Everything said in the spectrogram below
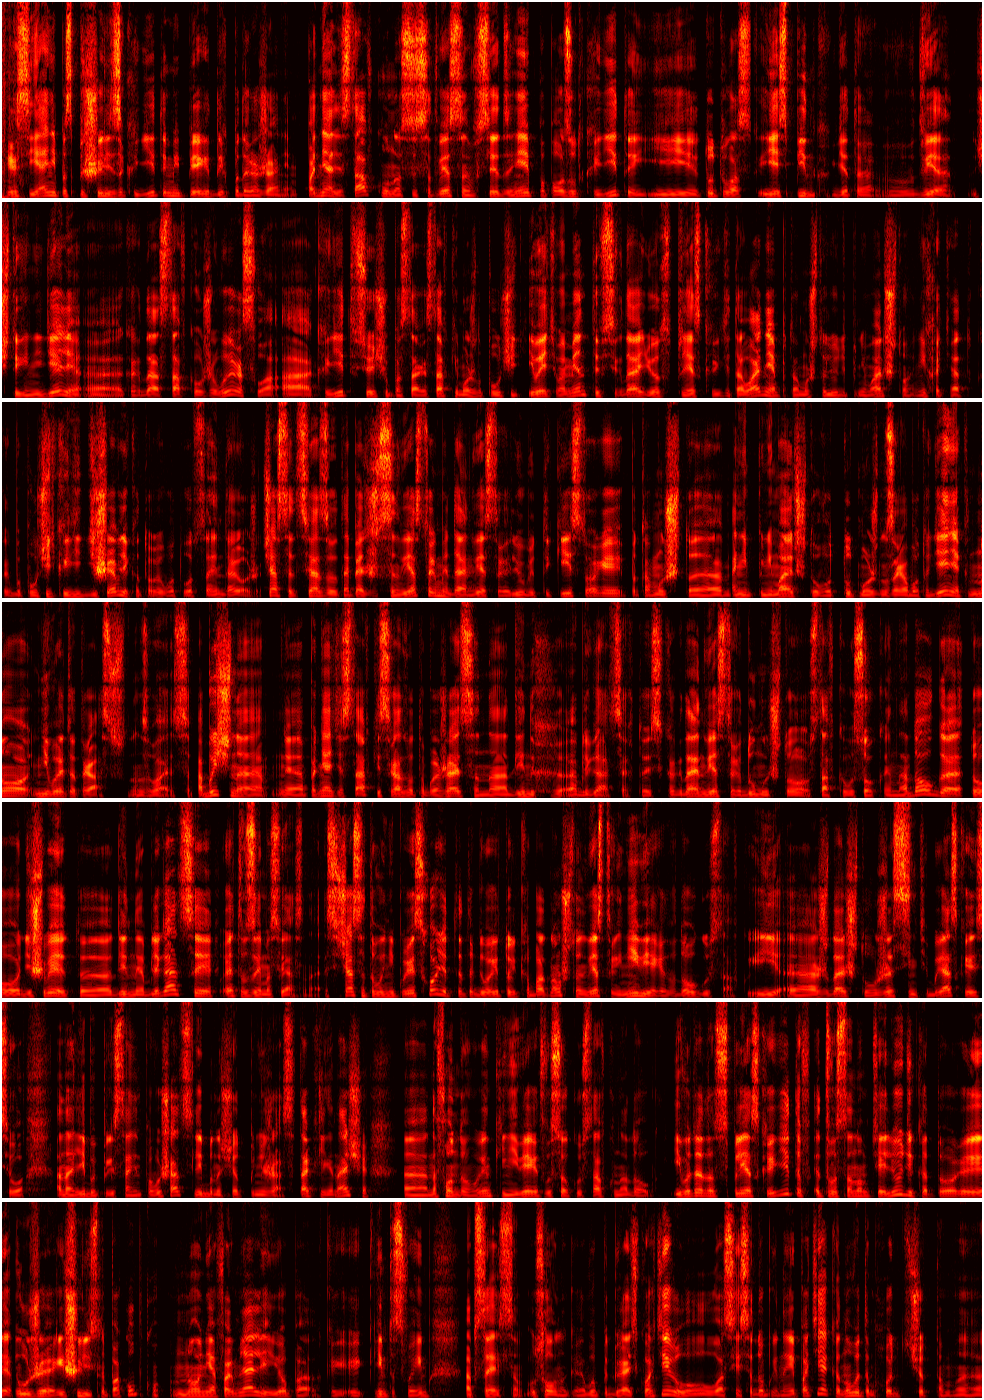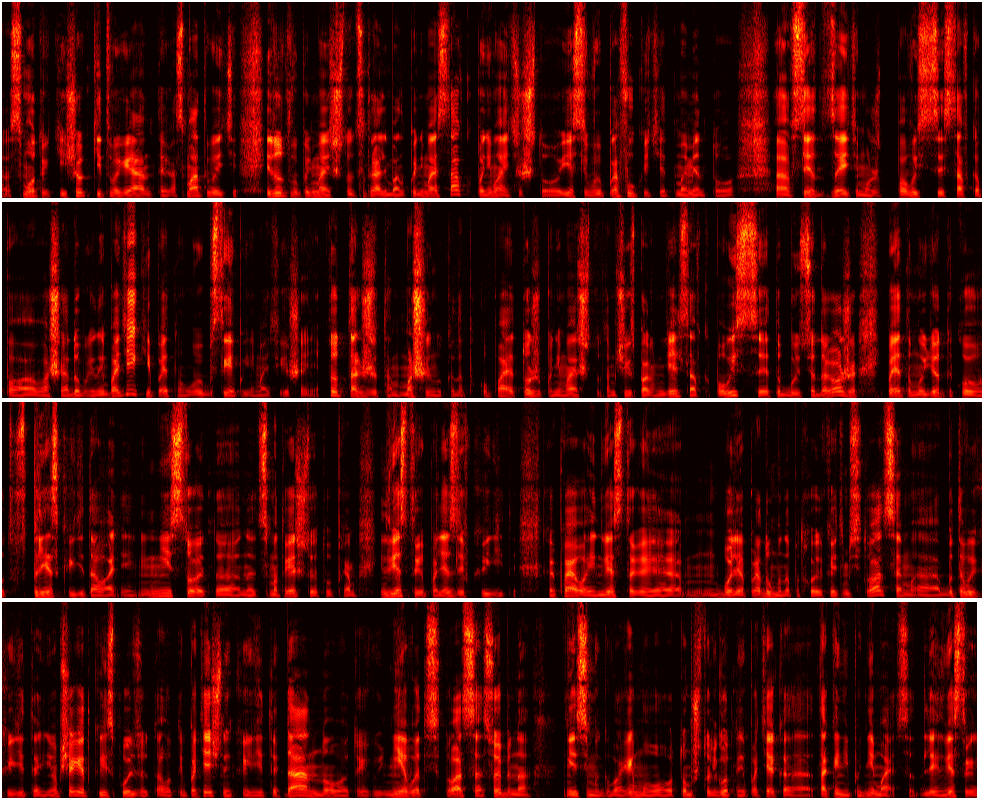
Россияне поспешили за кредитами перед их подорожанием. Подняли ставку у нас, и, соответственно, вслед за ней поползут кредиты, и тут у вас есть пинг где-то в 2-4 недели, э, когда ставка уже выросла, а кредит все еще по старой ставке можно получить. И в эти моменты всегда идет всплеск кредитования, потому что люди понимают, что они хотят как бы получить кредит дешевле, который вот-вот станет дороже. Часто это связывают, опять же, с инвесторами. Да, инвесторы любят такие истории, потому что они понимают, что вот тут можно заработать денег, но не в этот раз, что называется. Обычно э, поднятие ставки сразу отображается на длинных облигациях. То есть, когда инвесторы думают, что ставка высокая надолго, то дешевеют э, длинные облигации. Это взаимосвязано. Сейчас этого не происходит. Это говорит только об одном, что инвесторы не верят в долгую ставку и э, ожидают, что уже с сентября, скорее всего, она либо перестанет повышаться, либо начнет понижаться. Так или иначе, на фондовом рынке не верят в высокую ставку надолго. И вот этот всплеск кредитов, это в основном те люди, которые уже решились на покупку, но не оформляли ее по каким-то своим обстоятельствам. Условно говоря, вы подбираете квартиру, у вас есть одобренная ипотека, ну, вы там ходите, что-то там э, смотрите, еще какие-то варианты, рассматриваете. И тут вы понимаете, что Центральный банк понимает ставку, понимаете, что если вы профукаете этот момент, то э, вслед за этим может повыситься и ставка по вашей одобренной ипотеке, и поэтому вы быстрее принимаете решение. Кто-то также там машину, когда покупает, тоже понимает, что там через пару недель ставка повысится, это будет все дороже, и поэтому идет такой вот всплеск кредитования не стоит на, на это смотреть, что это прям инвесторы полезли в кредиты. Как правило, инвесторы более продуманно подходят к этим ситуациям, а бытовые кредиты они вообще редко используют, а вот ипотечные кредиты, да, но вот не в этой ситуации, особенно если мы говорим о том, что льготная ипотека так и не поднимается. Для инвестора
